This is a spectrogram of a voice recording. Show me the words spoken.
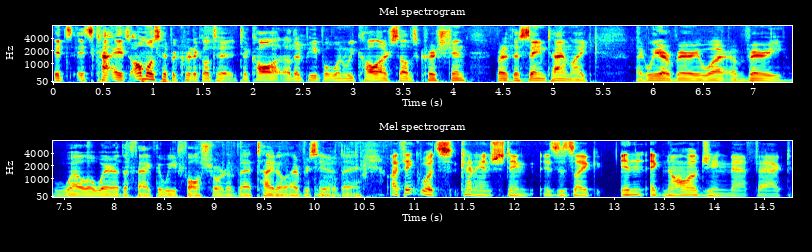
it's it's ki- it's almost hypocritical to, to call out other people when we call ourselves Christian, but at the mm-hmm. same time like like we are very well uh, very well aware of the fact that we fall short of that title every single Yeah. day. I think what's kind of interesting is it's like in acknowledging that fact,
